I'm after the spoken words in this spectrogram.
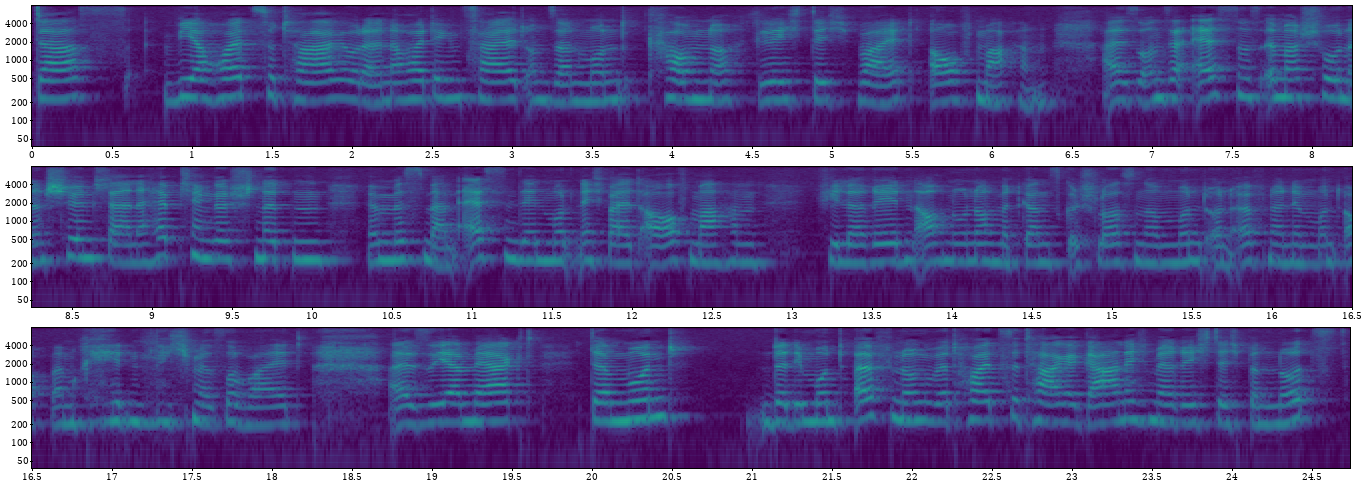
dass wir heutzutage oder in der heutigen Zeit unseren Mund kaum noch richtig weit aufmachen. Also unser Essen ist immer schon in schön kleine Häppchen geschnitten. Wir müssen beim Essen den Mund nicht weit aufmachen. Viele reden auch nur noch mit ganz geschlossenem Mund und öffnen den Mund auch beim Reden nicht mehr so weit. Also ihr merkt, der Mund oder die Mundöffnung wird heutzutage gar nicht mehr richtig benutzt.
